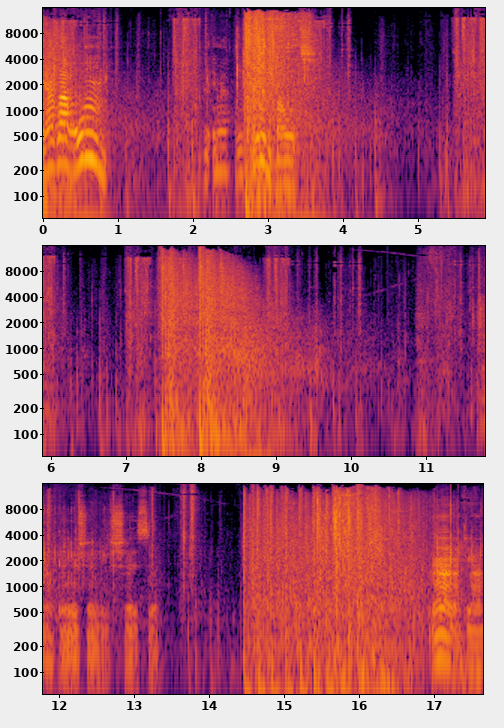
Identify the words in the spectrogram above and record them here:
Ja, warum? Wer immer den Film baut. Ah, schöne Scheiße. Ah, na klar.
